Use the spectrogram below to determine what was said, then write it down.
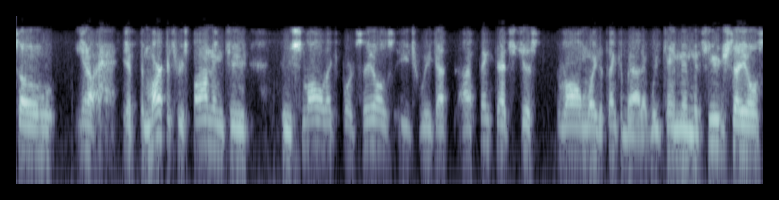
so you know if the market's responding to to small export sales each week, I, I think that's just the wrong way to think about it. We came in with huge sales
